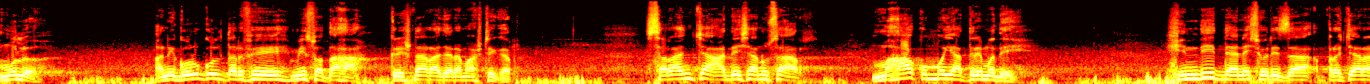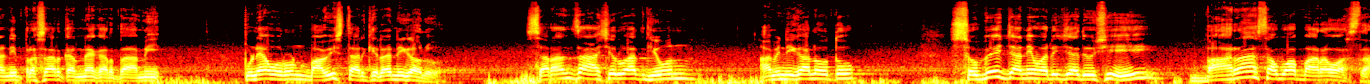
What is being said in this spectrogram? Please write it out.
मुलं आणि गुरुकुलतर्फे मी स्वतः कृष्णा राजाराम आष्टेकर सरांच्या आदेशानुसार महाकुंभ यात्रेमध्ये हिंदी ज्ञानेश्वरीचा प्रचार आणि प्रसार करण्याकरता आम्ही पुण्यावरून बावीस तारखेला निघालो. सरांचा आशीर्वाद घेऊन आम्ही निघालो होतो. सव्वीस जानेवारीच्या दिवशी बारा सव्वा बारा वाजता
